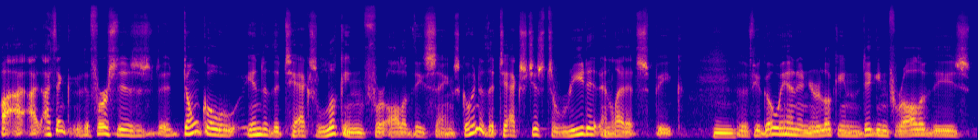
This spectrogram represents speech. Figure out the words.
Well, I, I, think the first is uh, don't go into the text looking for all of these things. Go into the text just to read it and let it speak. Hmm. If you go in and you're looking, digging for all of these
